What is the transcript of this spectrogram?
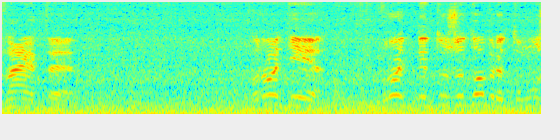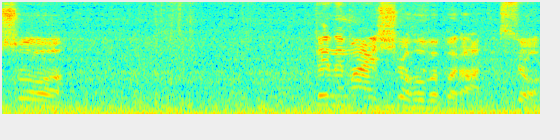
знаєте, вроді, вроді не дуже добре, тому що ти не маєш чого вибирати. Все.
